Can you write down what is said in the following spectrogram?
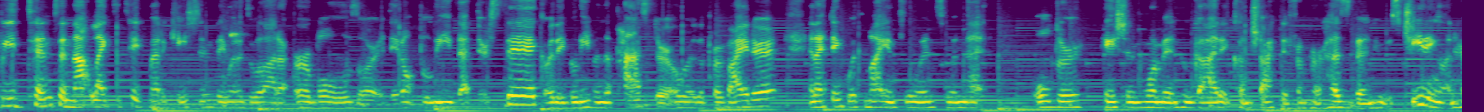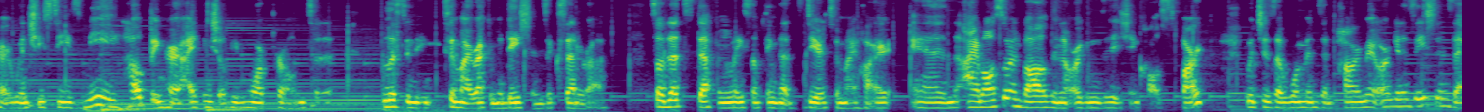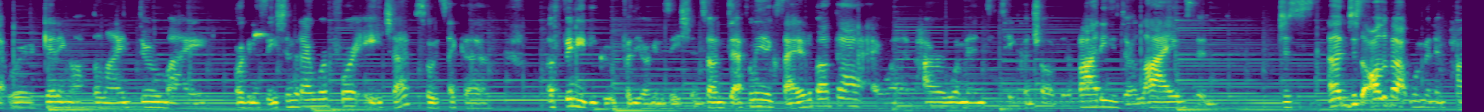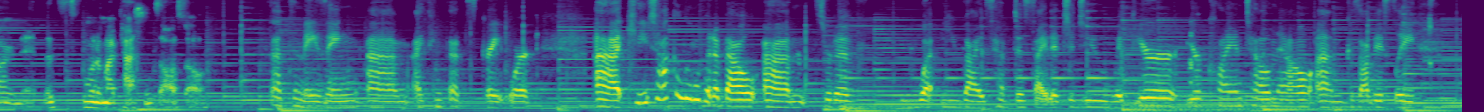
we tend to not like to take medications. They want to do a lot of herbals, or they don't believe that they're sick, or they believe in the pastor or the provider. And I think with my influence, when that older Haitian woman who got it contracted from her husband who was cheating on her, when she sees me helping her, I think she'll be more prone to listening to my recommendations, etc. So that's definitely something that's dear to my heart. And I'm also involved in an organization called Spark, which is a women's empowerment organization that we're getting off the line through my organization that I work for, AHF. So it's like a affinity group for the organization. So I'm definitely excited about that. I want to empower women to take control of their bodies, their lives, and just I'm just all about women empowerment. That's one of my passions also. That's amazing. Um, I think that's great work. Uh, can you talk a little bit about um, sort of what you guys have decided to do with your your clientele now? Because um, obviously,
